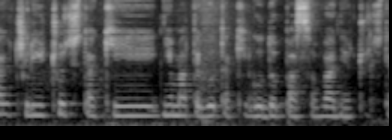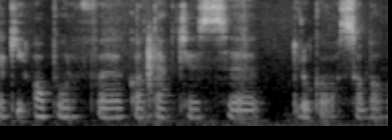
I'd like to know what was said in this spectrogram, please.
Tak, czyli czuć taki, nie ma tego takiego dopasowania, czuć taki opór w kontakcie z drugą osobą.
